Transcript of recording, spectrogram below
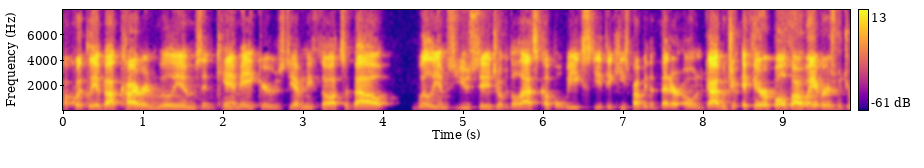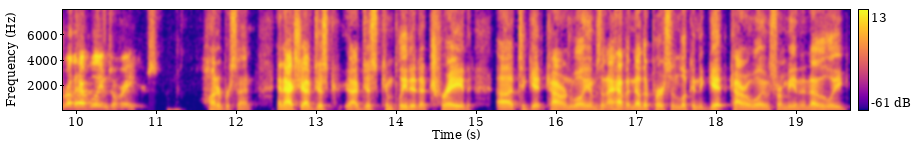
Quickly about Kyren Williams and Cam Akers. Do you have any thoughts about Williams' usage over the last couple weeks? Do you think he's probably the better owned guy? Would you, if they're both our waivers, would you rather have Williams over Akers? Hundred percent. And actually, I've just I've just completed a trade uh, to get Kyren Williams, and I have another person looking to get Kyren Williams from me in another league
